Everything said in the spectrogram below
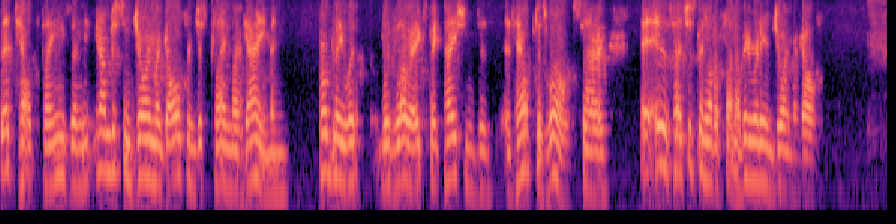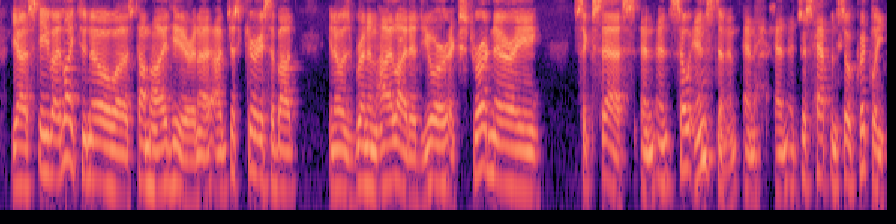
that's helped things, and you know, I'm just enjoying my golf and just playing my game, and probably with with lower expectations has, helped as well. So it is, it's just been a lot of fun. I've been really enjoying my golf. Yeah, Steve, I'd like to know, uh, Tom Hyde here, and I, I'm just curious about, you know, as Brendan highlighted, your extraordinary success and, and so instant and, and, it just happened so quickly.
